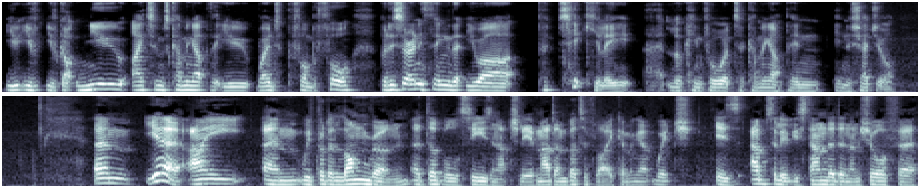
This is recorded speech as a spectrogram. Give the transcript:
you, you've you've got new items coming up that you won't have performed before. But is there anything that you are particularly uh, looking forward to coming up in in the schedule? Um, yeah, I um, we've got a long run, a double season actually of Madame Butterfly coming up, which is absolutely standard, and I'm sure for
